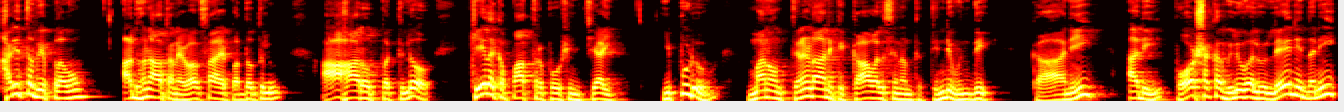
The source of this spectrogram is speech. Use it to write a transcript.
హరిత విప్లవం అధునాతన వ్యవసాయ పద్ధతులు ఆహారోత్పత్తిలో కీలక పాత్ర పోషించాయి. ఇప్పుడు మనం తినడానికి కావలసినంత తిండి ఉంది. కానీ అది పోషక విలువలు లేనిదని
